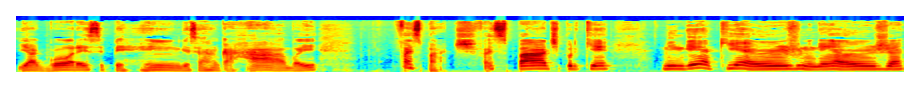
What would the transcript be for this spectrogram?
e agora esse perrengue, esse arranca-rabo aí. Faz parte, faz parte, porque ninguém aqui é anjo, ninguém é anja,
